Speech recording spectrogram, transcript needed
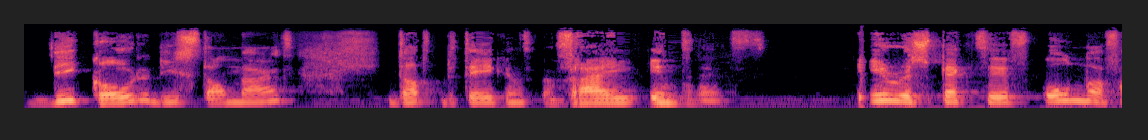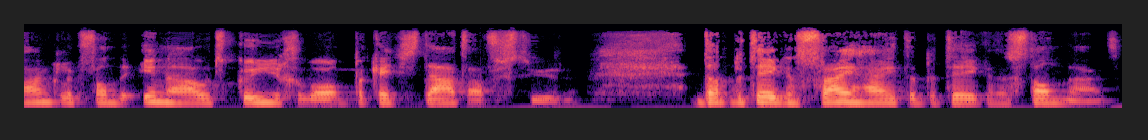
Die code, die standaard, dat betekent een vrij internet irrespective, onafhankelijk van de inhoud, kun je gewoon pakketjes data versturen. Dat betekent vrijheid, dat betekent een standaard.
